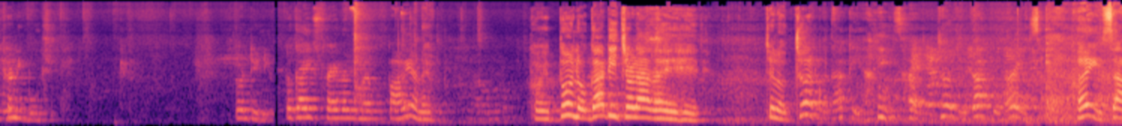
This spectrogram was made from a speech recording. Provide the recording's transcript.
ઠંડી બહુ છે कंटिन्यू तो गाइस फाइनली मेरे पापा आ गया ना तो ये दोनों गाड़ी चढ़ा रहे हैं ચલો જોર લગા કે હૈસા જોર લગા કે હૈસા હૈસા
